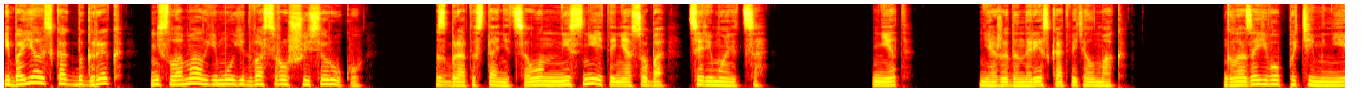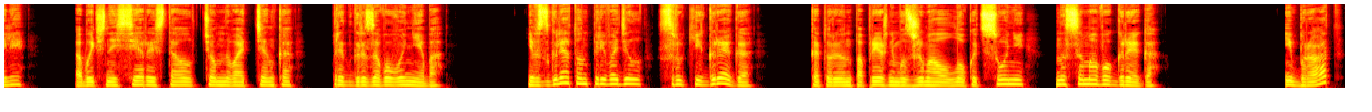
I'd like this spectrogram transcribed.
И боялась, как бы Грег не сломал ему едва сросшуюся руку. С брата станется, он не с ней-то не особо церемонится. «Нет», — неожиданно резко ответил маг. Глаза его потемнели, обычный серый стал темного оттенка предгрозового неба и взгляд он переводил с руки Грега, который он по-прежнему сжимал локоть Сони, на самого Грега. И брат,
